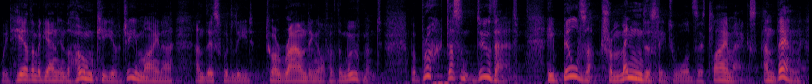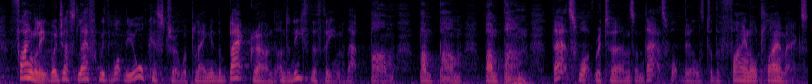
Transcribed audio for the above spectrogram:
We'd hear them again in the home key of G minor, and this would lead to a rounding off of the movement. But Bruch doesn't do that. He builds up tremendously towards the climax, and then finally we're just left with what the orchestra were playing in the background underneath the theme that bum, bum, bum, bum, bum. That's what returns, and that's what builds to the final climax.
